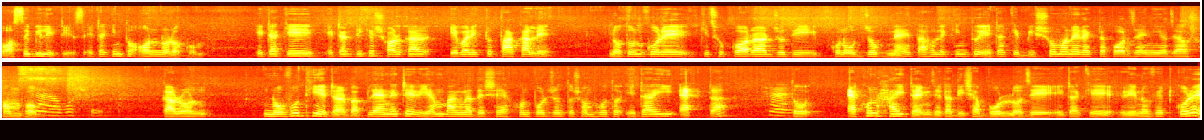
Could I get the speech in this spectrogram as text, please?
পসিবিলিটিস এটা কিন্তু অন্যরকম। এটাকে এটার দিকে সরকার এবার একটু তাকালে নতুন করে কিছু করার যদি কোনো উদ্যোগ নেয় তাহলে কিন্তু এটাকে বিশ্বমানের একটা পর্যায়ে নিয়ে যাওয়া সম্ভব। হ্যাঁ কারণ নোভো থিয়েটার বা প্ল্যানেটেরিয়াম বাংলাদেশে এখন পর্যন্ত সম্ভবত এটাই একটা। হ্যাঁ। তো এখন হাই টাইম যেটা দিশা বলল যে এটাকে রেনোভেট করে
